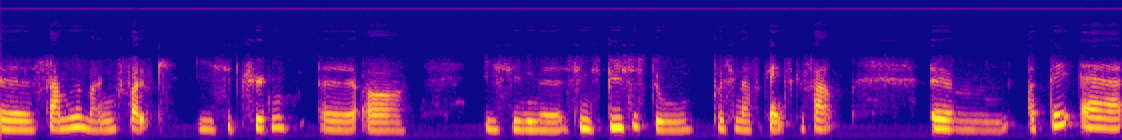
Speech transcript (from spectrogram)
øh, samlet mange folk i sit køkken øh, og i sin, øh, sin spisestue på sin afrikanske farm. Øhm, og det er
